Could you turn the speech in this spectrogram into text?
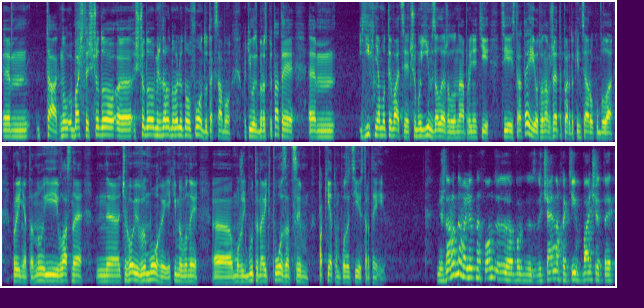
Ем, так, ну бачите, щодо, е, щодо міжнародного валютного фонду, так само хотілося б розпитати. Ем, їхня мотивація, чому їм залежало на прийнятті цієї стратегії, от вона вже тепер до кінця року була прийнята. Ну і власне е, чергові вимоги, якими вони е, можуть бути навіть поза цим пакетом, поза цією стратегією. Міжнародний валютний фонд е, звичайно хотів бачити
